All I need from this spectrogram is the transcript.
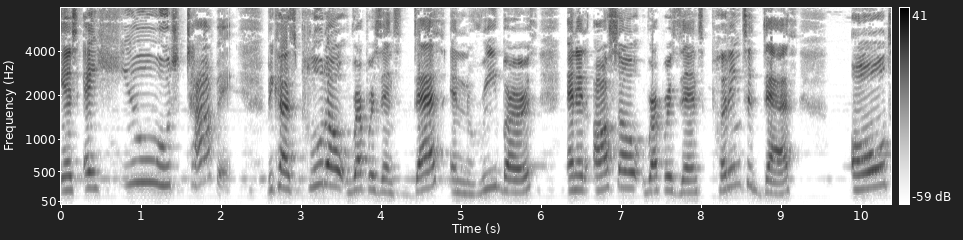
is a huge topic because Pluto represents death and rebirth, and it also represents putting to death old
